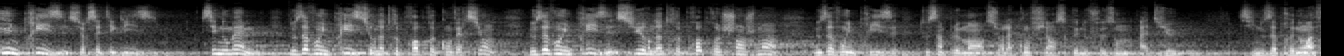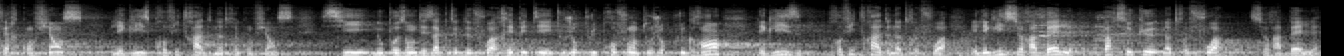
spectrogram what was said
une prise sur cette Église c'est nous-mêmes. Nous avons une prise sur notre propre conversion, nous avons une prise sur notre propre changement, nous avons une prise tout simplement sur la confiance que nous faisons à Dieu. Si nous apprenons à faire confiance, l'Église profitera de notre confiance. Si nous posons des actes de foi répétés, toujours plus profonds, toujours plus grands, l'Église profitera de notre foi. Et l'Église sera belle parce que notre foi sera belle.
